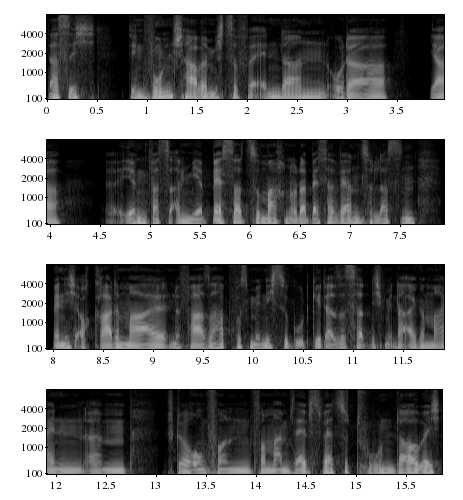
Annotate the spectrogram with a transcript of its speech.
dass ich den Wunsch habe, mich zu verändern oder ja, äh, irgendwas an mir besser zu machen oder besser werden zu lassen, wenn ich auch gerade mal eine Phase habe, wo es mir nicht so gut geht. Also es hat nicht mit einer allgemeinen ähm, Störung von, von meinem Selbstwert zu tun, glaube ich.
